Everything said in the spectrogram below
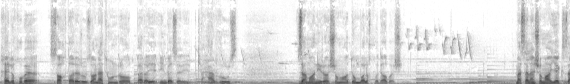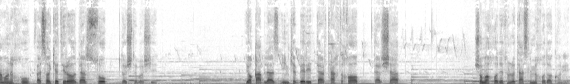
خیلی خوب ساختار روزانهتون رو برای این بذارید که هر روز زمانی را شما دنبال خدا باشید. مثلا شما یک زمان خوب و ساکتی را در صبح داشته باشید. یا قبل از این که برید در تخت خواب در شب شما خودتون رو تسلیم خدا کنید.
